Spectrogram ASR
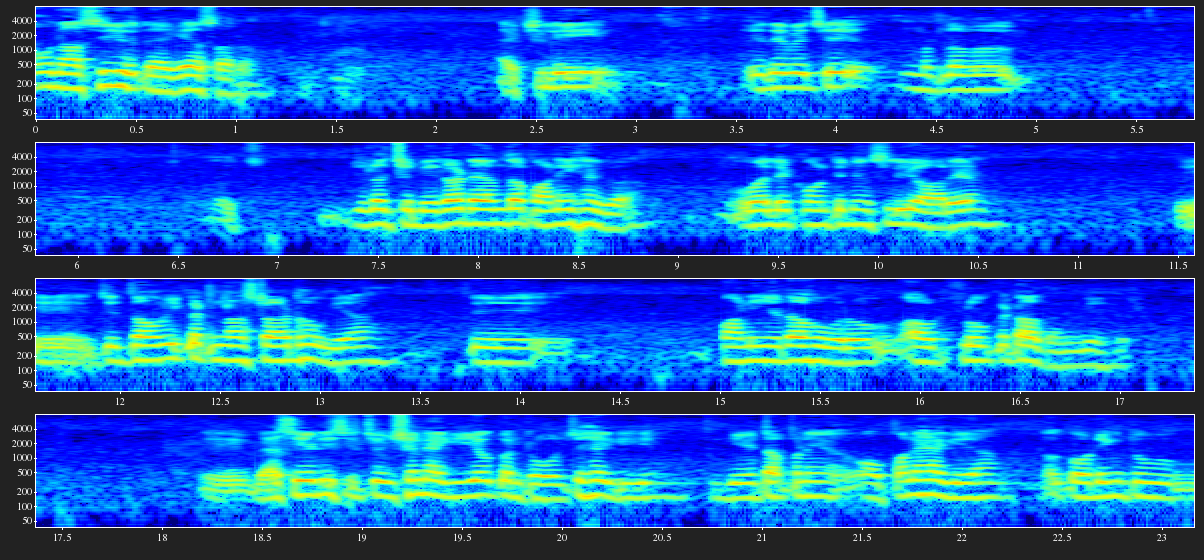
79 ਰਹਿ ਗਿਆ ਸਾਰਾ। ਐਕਚੁਅਲੀ ਇਹਦੇ ਵਿੱਚ ਮਤਲਬ ਜਿਹੜਾ ਚਮੇਰਾ ਡੈਮ ਦਾ ਪਾਣੀ ਹੈਗਾ, ਉਹ ਹਲੇ ਕੰਟੀਨਿਊਸਲੀ ਆ ਰਿਹਾ। ਤੇ ਜਿੱਦਾਂ ਉਹ ਵੀ ਘਟਨਾ ਸਟਾਰਟ ਹੋ ਗਿਆ, ਤੇ ਪਾਣੀ ਜਿਹੜਾ ਹੋਰ ਆਊਟਫਲੋ ਘਟਾ ਦੇਣਗੇ ਫਿਰ। ਤੇ ਵੈਸੇ ਜਿਹੜੀ ਸਿਚੁਏਸ਼ਨ ਹੈਗੀ ਆ, ਉਹ ਕੰਟਰੋਲ 'ਚ ਹੈਗੀ ਹੈ ਗੇਟ ਆਪਣੇ ਓਪਨ ਹੈਗੇ ਆ ਅਕੋਰਡਿੰਗ ਟੂ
